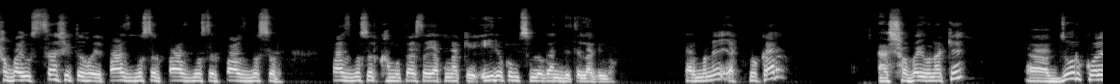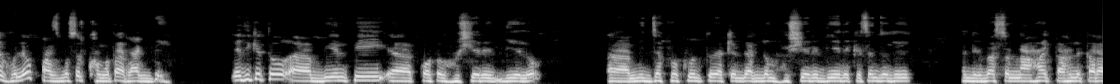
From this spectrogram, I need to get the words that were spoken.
সবাই উচ্ছ্বাসিত হয়ে পাঁচ বছর পাঁচ বছর পাঁচ বছর পাঁচ বছর ক্ষমতায় চাই আপনাকে এইরকম স্লোগান দিতে লাগল। তার মানে এক প্রকার সবাই ওনাকে জোর করে হলেও পাঁচ বছর ক্ষমতায় রাখবে। এদিকে তো বিএনপি কঠোর হুঁশিয়ারি দিয়ে এলো। মির্জা ফখরুল তো একে একদম হুঁশিয়ারি দিয়ে রেখেছেন, যদি নির্বাচন না হয় তাহলে তারা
